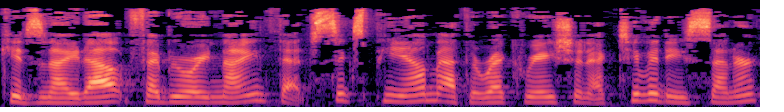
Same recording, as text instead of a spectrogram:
Kids Night Out, February 9th at 6 p.m. at the Recreation Activities Center.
